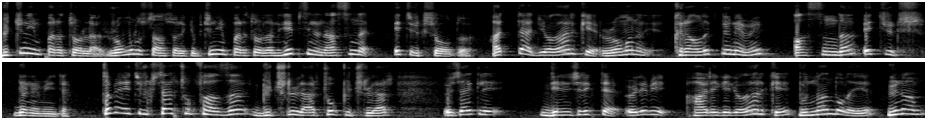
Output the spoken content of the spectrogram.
bütün imparatorlar, Romulus'tan sonraki bütün imparatorların hepsinin aslında Etrüks olduğu. Hatta diyorlar ki Roma'nın krallık dönemi aslında Etrüks dönemiydi. Tabi Etrüksler çok fazla güçlüler, çok güçlüler. Özellikle denizcilikte öyle bir hale geliyorlar ki bundan dolayı Yunan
